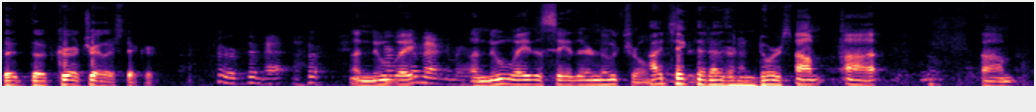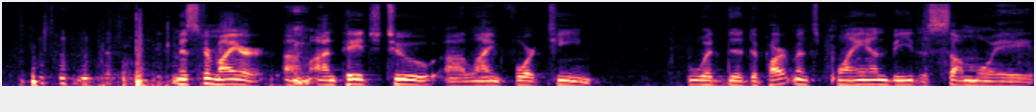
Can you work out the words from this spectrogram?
the, the current trailer sticker. A new way, a new way to say they're neutral. I'd take that as an endorsement. Um, uh, um, Mr. Meyer, um, on page two, uh, line 14, would the department's plan be to some way,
